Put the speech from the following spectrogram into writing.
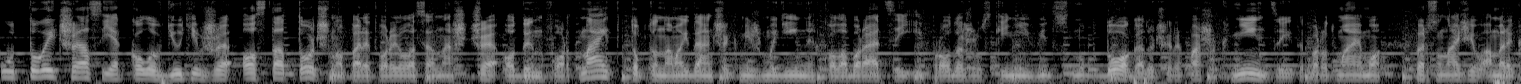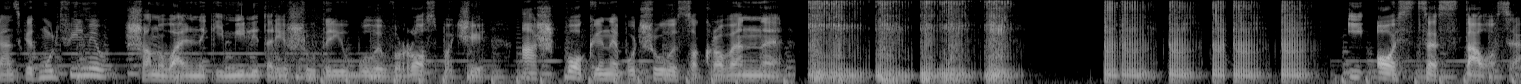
У той час, як Call of Duty вже остаточно перетворилася на ще один Fortnite, тобто на майданчик міжмедійних колаборацій і продажу скінів від Snoop Dogg до черепашок ніндзя, і тепер от маємо персонажів американських мультфільмів. Шанувальники мілітарі шутерів були в розпачі, аж поки не почули сокровенне. І ось це сталося.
